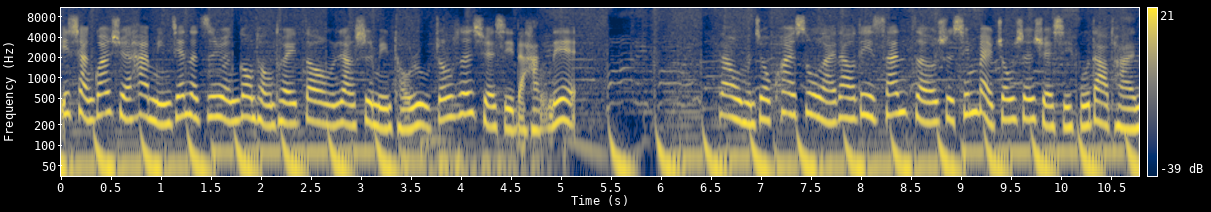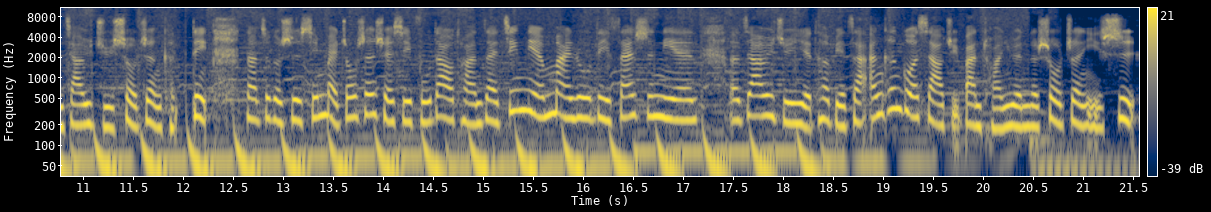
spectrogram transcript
以产官学和民间的资源共同推动，让市民投入终身学习的行列。那我们就快速来到第三则，是新北终身学习辅导团教育局受证肯定。那这个是新北终身学习辅导团在今年迈入第三十年，而教育局也特别在安坑国小举办团员的受证仪式，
